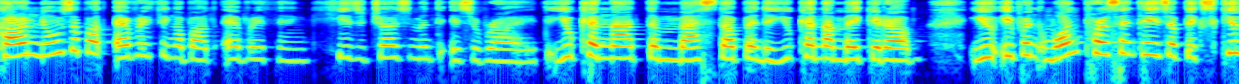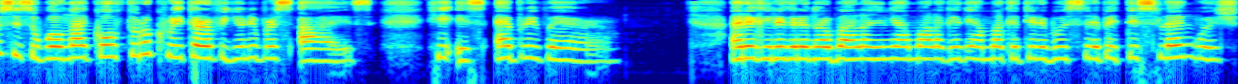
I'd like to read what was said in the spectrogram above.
God knows about everything about everything. His judgment is right. You cannot uh, mess up and you cannot make it up. You even one percentage of the excuses will not go through creator of universe eyes. He is everywhere. This language,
